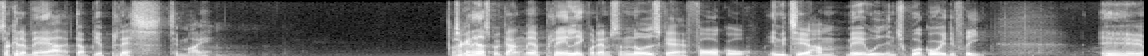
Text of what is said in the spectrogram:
så kan det være, at der bliver plads til mig. Og så kan han ellers gå i gang med at planlægge, hvordan sådan noget skal foregå. Invitere ham med ud en tur og gå i det fri. Øh,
